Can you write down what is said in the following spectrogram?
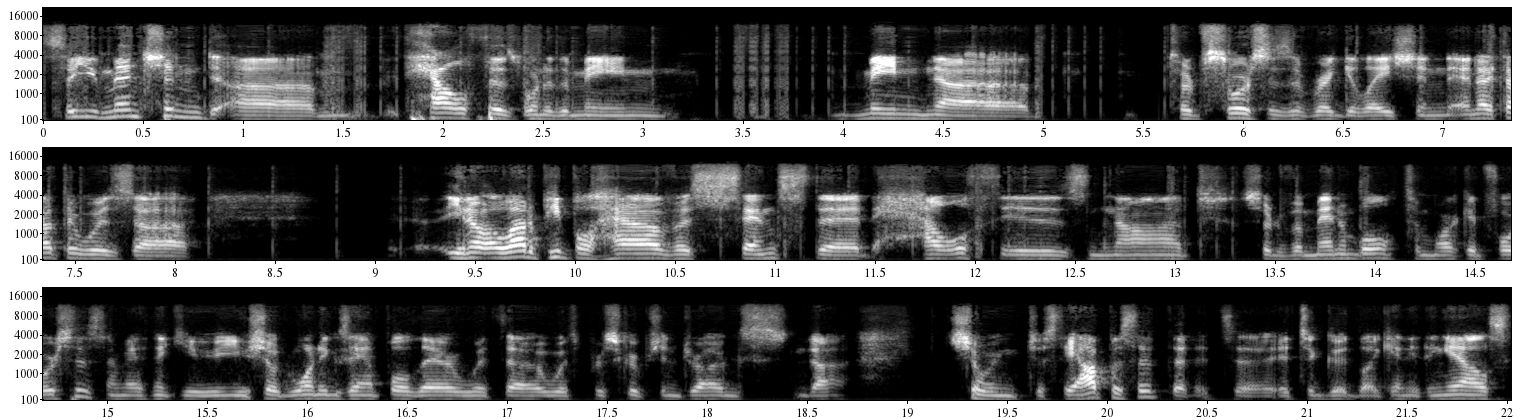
So you mentioned um, health as one of the main main uh, sort of sources of regulation, and I thought there was. Uh, you know, a lot of people have a sense that health is not sort of amenable to market forces. I mean, I think you, you showed one example there with uh, with prescription drugs, showing just the opposite that it's a it's a good like anything else.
